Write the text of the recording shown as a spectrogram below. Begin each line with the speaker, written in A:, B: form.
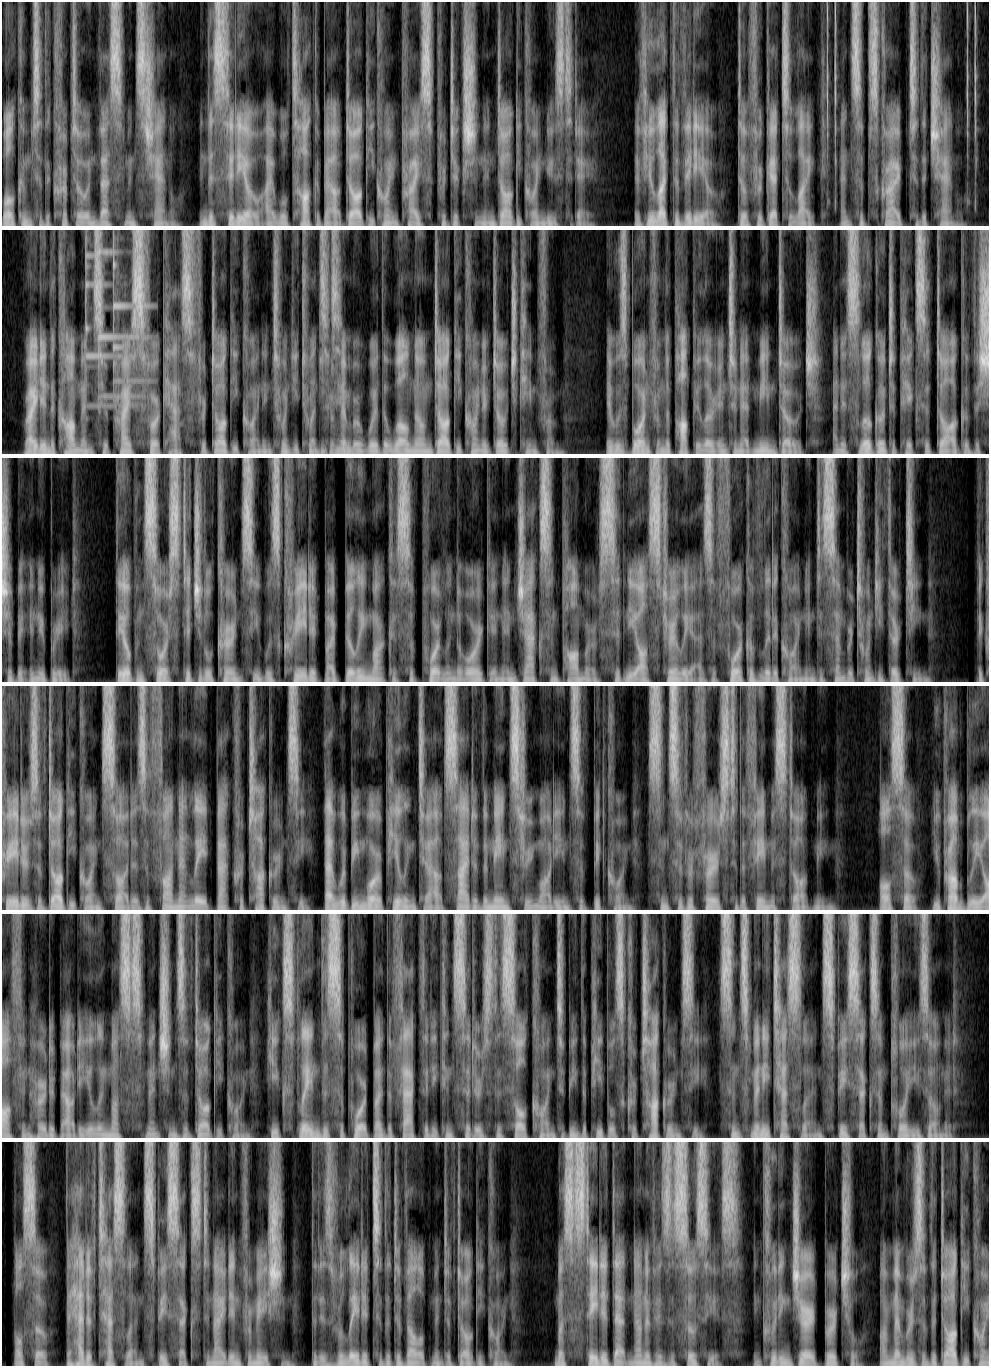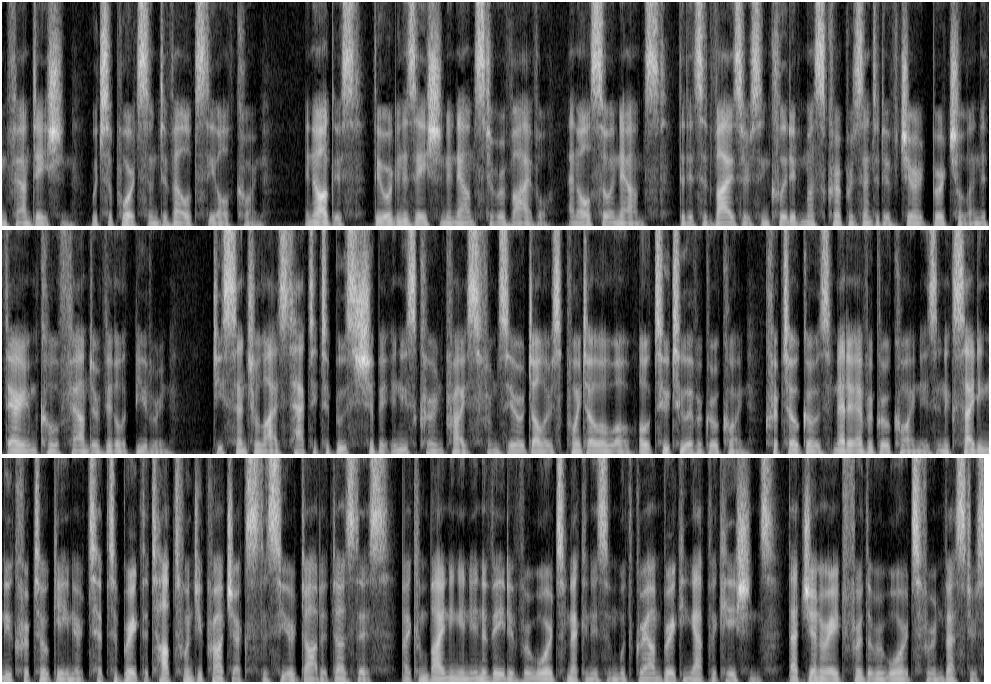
A: Welcome to the Crypto Investments channel. In this video I will talk about Dogecoin price prediction and Dogecoin news today. If you like the video, don't forget to like and subscribe to the channel. Write in the comments your price forecast for Dogecoin in 2022. Let's remember where the well-known Dogecoiner Doge came from. It was born from the popular internet meme Doge, and its logo depicts a dog of the Shiba Inu breed. The open source digital currency was created by Billy Markus of Portland, Oregon and Jackson Palmer of Sydney, Australia as a fork of Litecoin in December 2013. The creators of Dogecoin saw it as a fun and laid-back cryptocurrency that would be more appealing to outside of the mainstream audience of Bitcoin, since it refers to the famous dog meme. Also, you probably often heard about Elon Musk's mentions of Dogecoin. He explained this support by the fact that he considers this altcoin to be the people's cryptocurrency, since many Tesla and SpaceX employees own it. Also, the head of Tesla and SpaceX denied information that is related to the development of Dogecoin. Musk stated that none of his associates, including Jared Birchall, are members of the Dogecoin Foundation, which supports and develops the altcoin. In August, the organization announced a revival, and also announced that its advisors included Musk representative Jared Birchall and Ethereum co-founder Vitalik Buterin decentralized tactic to boost Shiba Inu's current price from $0.000022 to Evergrowcoin. CryptoGo's Meta Evergrowcoin is an exciting new crypto gainer tip to break the top 20 projects this year. It does this by combining an innovative rewards mechanism with groundbreaking applications that generate further rewards for investors.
